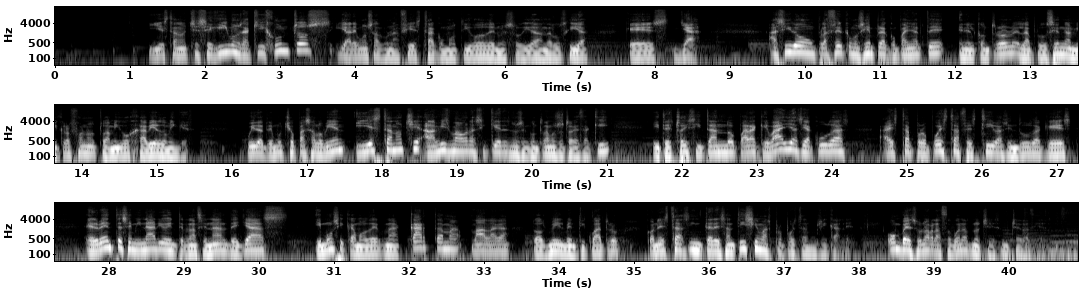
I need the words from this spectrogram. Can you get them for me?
y esta noche seguimos aquí juntos y haremos alguna fiesta con motivo de nuestro Día de Andalucía, que es ya. Ha sido un placer, como siempre, acompañarte en el control, en la producción, al micrófono, tu amigo Javier Domínguez. Cuídate mucho, pásalo bien y esta noche, a la misma hora, si quieres, nos encontramos otra vez aquí y te estoy citando para que vayas y acudas a esta propuesta festiva, sin duda, que es el 20 Seminario Internacional de Jazz y Música Moderna Cártama Málaga 2024 con estas interesantísimas propuestas musicales. Un beso, un abrazo, buenas noches, muchas gracias.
